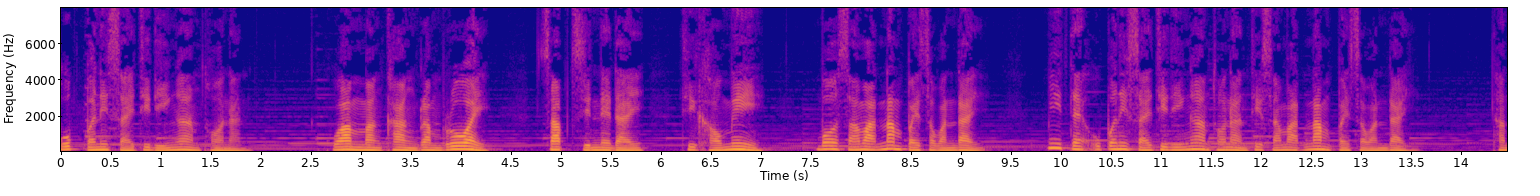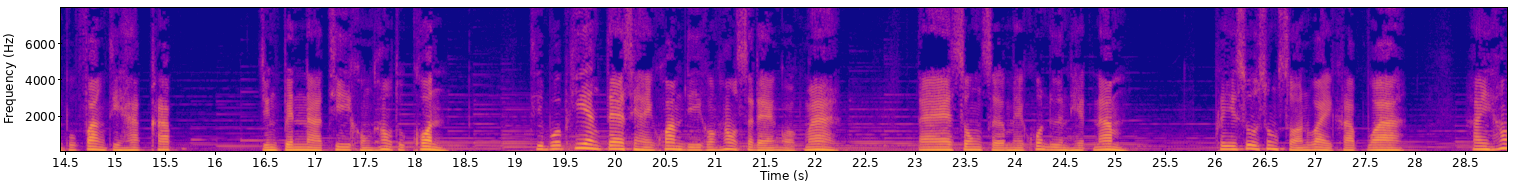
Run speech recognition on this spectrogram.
อุปนิสัยที่ดีงามทอนั้น ความมั่งคั่งร่ำรวย ทรัพย์สินใดๆที่เขามีบ่สามารถนำไปสวรรค์ได้ มีแต่อุปนิสัยที่ดีงามเท่านั้นที่สามารถนำไปสวรรค์ได้ท่านผู้ฟังที่ฮักครับ จึงเป็นหน้าที่ของเฮาทุกคน ที่บ่เพียงแต่สิให้ความดีของเฮาแสดงออกมา แต่ส่งเสริมให้คนอื่นเหตุนำพระเยซูทรงสอนไว้ครับว่า ให้เฮา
